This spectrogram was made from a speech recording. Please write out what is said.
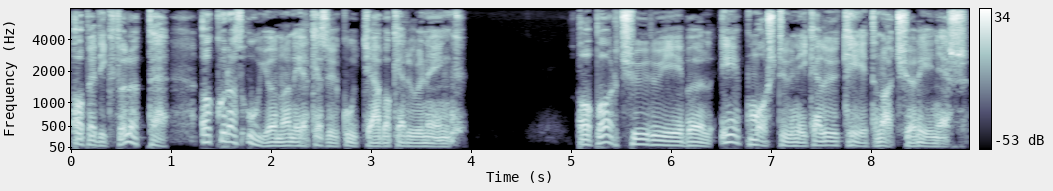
Ha pedig fölötte, akkor az újonnan érkező útjába kerülnénk. A part sűrűjéből épp most tűnik elő két nagy sörényes.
